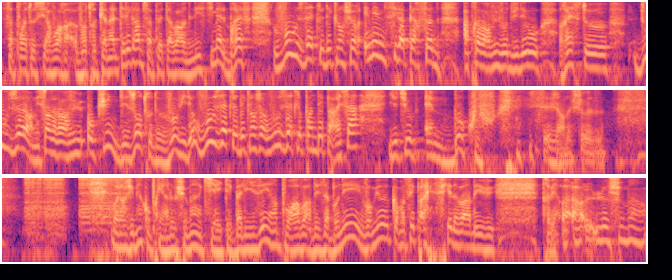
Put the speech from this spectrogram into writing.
Ça pourrait aussi avoir votre canal Telegram, ça peut être avoir une liste email. Bref, vous êtes le déclencheur. Et même si la personne, après avoir vu votre vidéo, reste 12 heures, mais sans avoir vu aucune des autres de vos vidéos, vous êtes le déclencheur, vous êtes le point de départ. Et ça, YouTube aime beaucoup ce genre de choses. Bon alors j'ai bien compris hein, le chemin qui a été balisé hein, pour avoir des abonnés. Il vaut mieux commencer par essayer d'avoir des vues. Très bien. Alors le chemin,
